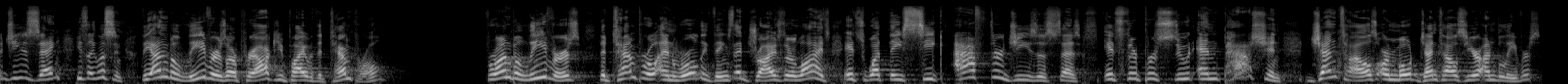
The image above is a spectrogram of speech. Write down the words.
And Jesus saying, He's like, Listen, the unbelievers are preoccupied with the temporal. For unbelievers, the temporal and worldly things that drives their lives. It's what they seek after, Jesus says. It's their pursuit and passion. Gentiles are mo- Gentiles here, unbelievers,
